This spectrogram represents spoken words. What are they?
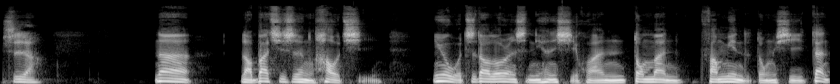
是啊。那老爸其实很好奇，因为我知道 Lawrence 你很喜欢动漫方面的东西，但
